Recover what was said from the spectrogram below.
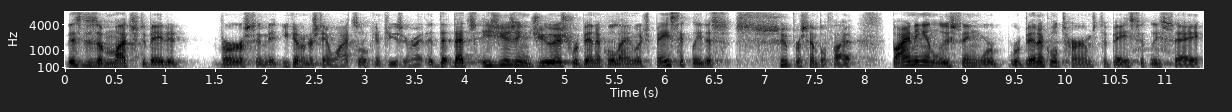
this is a much debated verse, and it, you can understand why it's a little confusing, right? That, that's he's using Jewish rabbinical language basically to super simplify it. Binding and loosing were rabbinical terms to basically say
